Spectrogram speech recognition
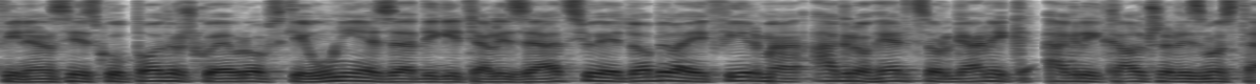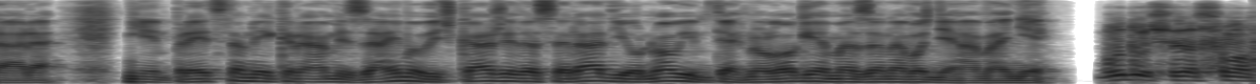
Finansijsku podršku Europske unije za digitalizaciju je dobila i firma AgroHertz Organic Agriculture iz Mostara. Njen predstavnik Rami Zajmović kaže da se radi o novim tehnologijama za navodnjavanje. Budući da smo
